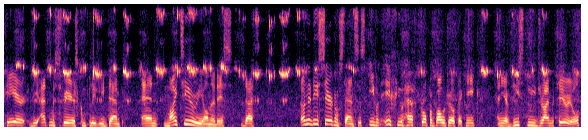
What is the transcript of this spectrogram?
here the atmosphere is completely damp. And my theory on it is that under these circumstances, even if you have proper bow drill technique, and you have decently dry materials,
